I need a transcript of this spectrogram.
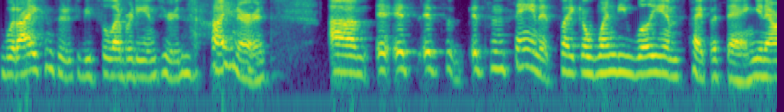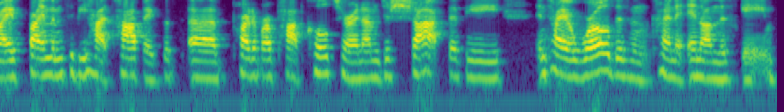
what I consider to be celebrity interior designers. Um, it, it's it's it's insane. It's like a Wendy Williams type of thing. You know, I find them to be hot topics, uh, part of our pop culture, and I'm just shocked that the entire world isn't kind of in on this game.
